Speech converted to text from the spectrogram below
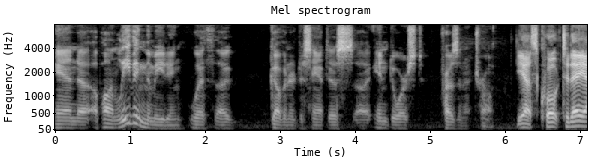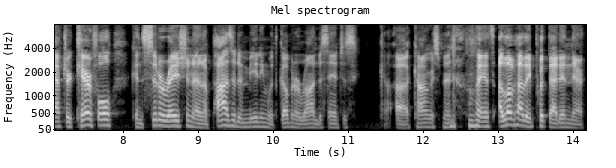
and uh, upon leaving the meeting with uh, Governor DeSantis, uh, endorsed President Trump. Yes, quote, today, after careful consideration and a positive meeting with Governor Ron DeSantis, uh, Congressman Lance, I love how they put that in there.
